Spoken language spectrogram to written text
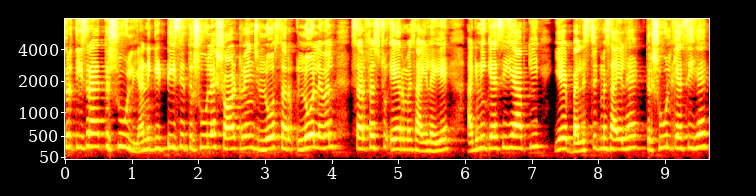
फिर तीसरा है त्रिशूल, यानी कि टी से त्रिशूल है short range low sur low level surface to air missile है ये। अग्नि कैसी है आपकी? ये बैलिस्टिक मिसाइल है। त्रिशूल कैसी है?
